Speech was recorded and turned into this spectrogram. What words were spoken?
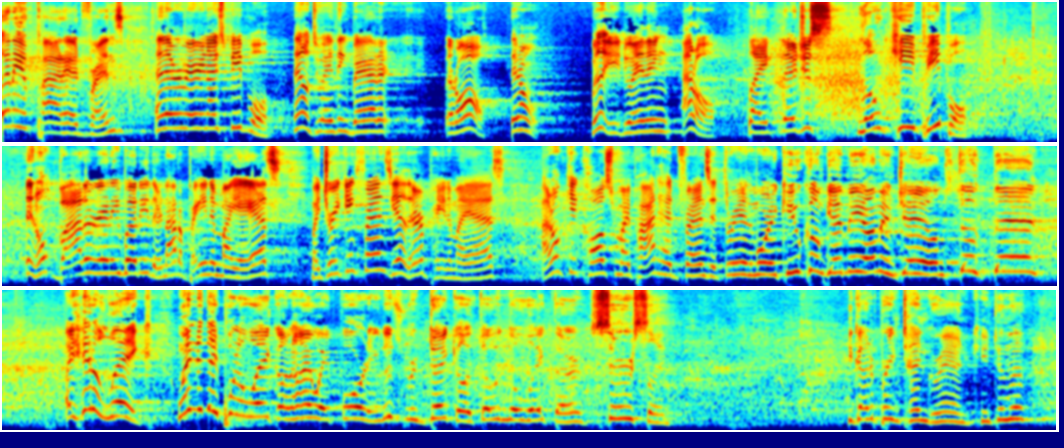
plenty of pothead friends, and they were very nice people. They don't do anything bad at, at all. They don't really do anything at all. Like, they're just low key people. They don't bother anybody. They're not a pain in my ass. My drinking friends, yeah, they're a pain in my ass. I don't get calls from my pothead friends at 3 in the morning. Can you come get me? I'm in jail. I'm so dead. I hit a lake. When did they put a lake on Highway 40? This is ridiculous. There was no lake there. Seriously. You gotta bring 10 grand. Can you do that?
